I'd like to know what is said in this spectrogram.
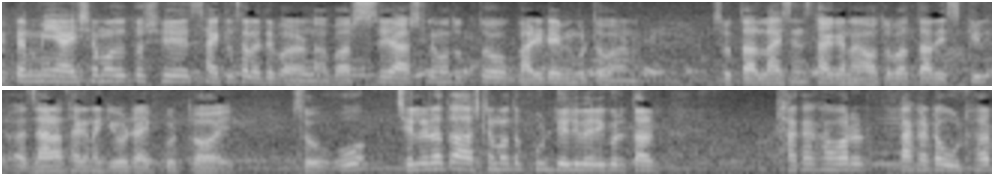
একটা মেয়ে আইসা মতো তো সে সাইকেল চালাতে পারে না, বা সে আসলে মতো তো গাড়ি ড্রাইভিং করতে পারে না। সো তার লাইসেন্স থাকে না, অথবা তার স্কিল জানা থাকে না কীভাবে ড্রাইভ করতে হয়। সো ও, ছেলেরা তো আসলে মতো ফুড ডেলিভারি করে তার থাকা খাওয়ার টাকাটা ওঠার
